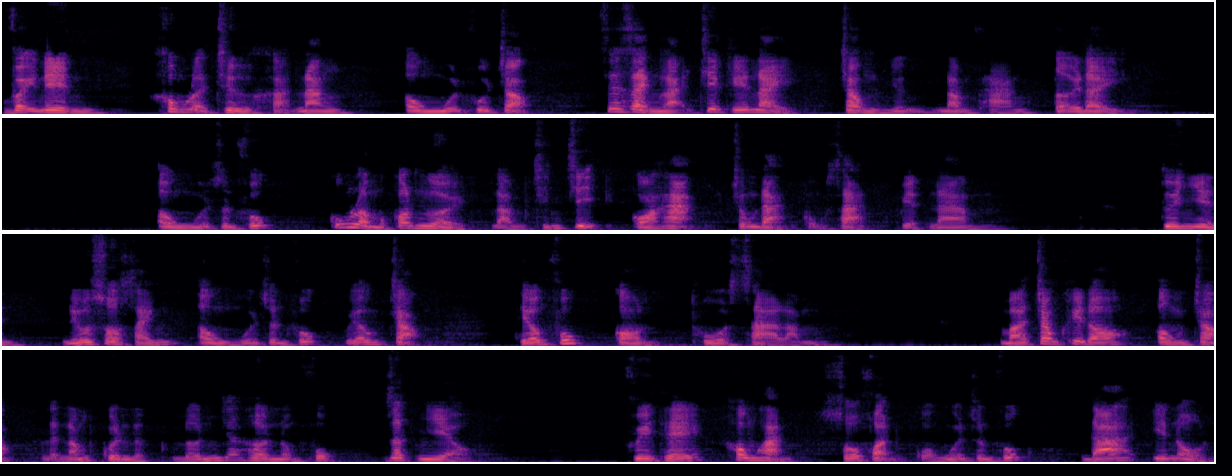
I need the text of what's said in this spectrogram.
Vậy nên không loại trừ khả năng ông Nguyễn Phú Trọng sẽ giành lại chiếc ghế này trong những năm tháng tới đây. Ông Nguyễn Xuân Phúc cũng là một con người làm chính trị có hạng trong Đảng Cộng sản Việt Nam. Tuy nhiên, nếu so sánh ông Nguyễn Xuân Phúc với ông Trọng thì ông Phúc còn thua xa lắm. Mà trong khi đó, ông Trọng lại nắm quyền lực lớn nhất hơn ông Phúc rất nhiều. Vì thế, không hẳn số phận của Nguyễn Xuân Phúc đã yên ổn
